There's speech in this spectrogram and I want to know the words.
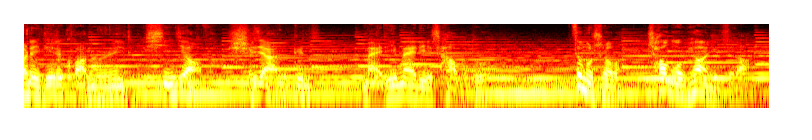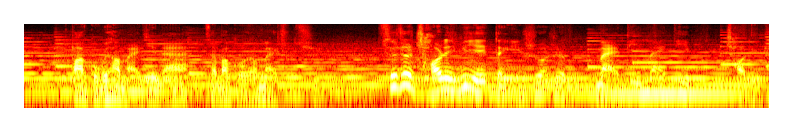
炒里皮是广东人一种新叫法，实际上跟买地卖地差不多。这么说吧，炒股票你知道，把股票买进来，再把股票卖出去，所以这炒里皮也等于说是买地卖地嘛，炒里皮。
